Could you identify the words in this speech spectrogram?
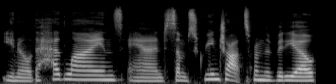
you know, the headlines and some screenshots from the video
